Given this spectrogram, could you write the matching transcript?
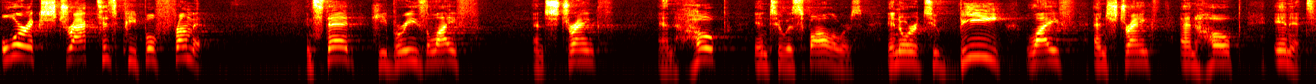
or extract his people from it. Instead, he breathed life and strength and hope into his followers in order to be life and strength and hope in it.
